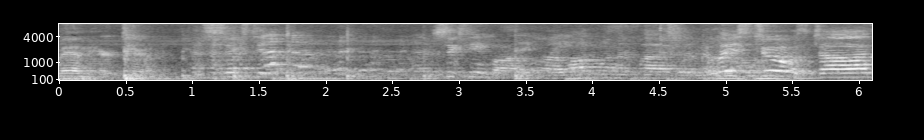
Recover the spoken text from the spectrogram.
men here too. 16, 16 bar. Uh, long one and five. At least two of us, Todd.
